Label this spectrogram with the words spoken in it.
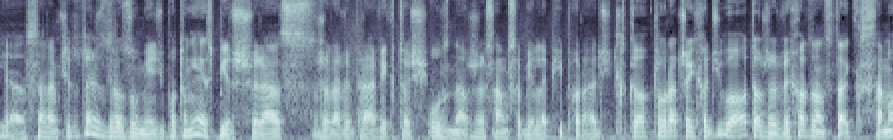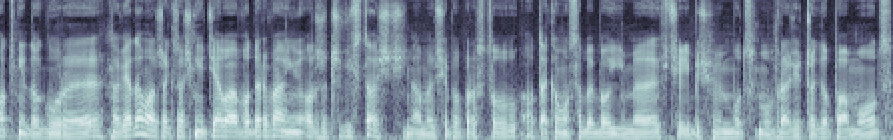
Ja staram się to też zrozumieć, bo to nie jest pierwszy raz, że na wyprawie ktoś uznał, że sam sobie lepiej poradzi. Tylko tu raczej chodziło o to, że wychodząc tak samotnie do góry, no wiadomo, że ktoś nie działa w oderwaniu od rzeczywistości. No my się po prostu o taką osobę boimy, chcielibyśmy móc mu w razie czego pomóc,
